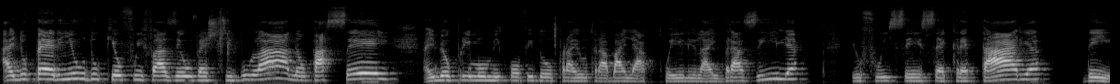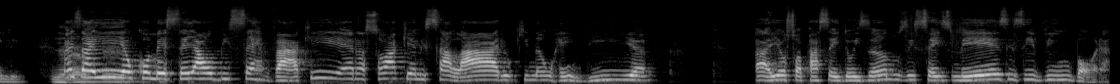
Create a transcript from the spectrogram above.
Aí no período que eu fui fazer o vestibular, não passei. Aí meu primo me convidou para eu trabalhar com ele lá em Brasília. Eu fui ser secretária dele. Mas aí eu comecei a observar que era só aquele salário que não rendia. Aí eu só passei dois anos e seis meses e vim embora.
